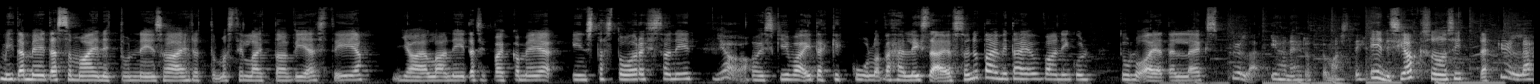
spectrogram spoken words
mitä me ei tässä mainittu, niin saa ehdottomasti laittaa viestiä ja jaellaan niitä sitten vaikka meidän Instastorissa, niin Joo. olisi kiva itsekin kuulla vähän lisää, jos on jotain, mitä ei ole vaan niin kuin tullut ajatelleeksi. Kyllä, ihan ehdottomasti. Ensi jaksoon sitten. Kyllä,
